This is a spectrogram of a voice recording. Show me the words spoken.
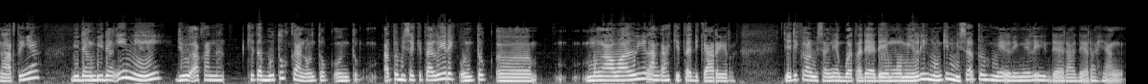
Nah artinya bidang-bidang ini juga akan kita butuhkan untuk untuk atau bisa kita lirik untuk eh, mengawali langkah kita di karir. Jadi kalau misalnya buat adik-adik yang mau milih mungkin bisa tuh milih-milih daerah-daerah yang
